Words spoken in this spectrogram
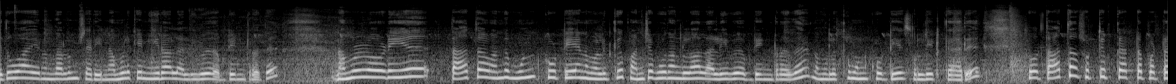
எதுவாக இருந்தாலும் சரி நம்மளுக்கு நீரால் அழிவு அப்படின்றது நம்மளுடைய தாத்தா வந்து முன்கூட்டியே நம்மளுக்கு பஞ்சபூதங்களால் அழிவு அப்படின்றத நம்மளுக்கு முன்கூட்டியே சொல்லியிருக்காரு. ஸோ தாத்தா சுட்டி காட்டப்பட்ட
